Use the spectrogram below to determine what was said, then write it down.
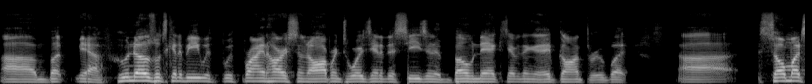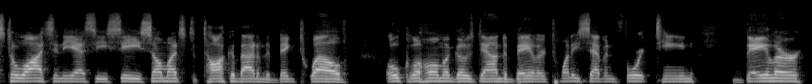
Um, but yeah, who knows what's going to be with with Bryan Harsin and Auburn towards the end of the season and Bo Nix, everything that they've gone through. But uh, so much to watch in the SEC, so much to talk about in the Big 12. Oklahoma goes down to Baylor 27 14. Baylor,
